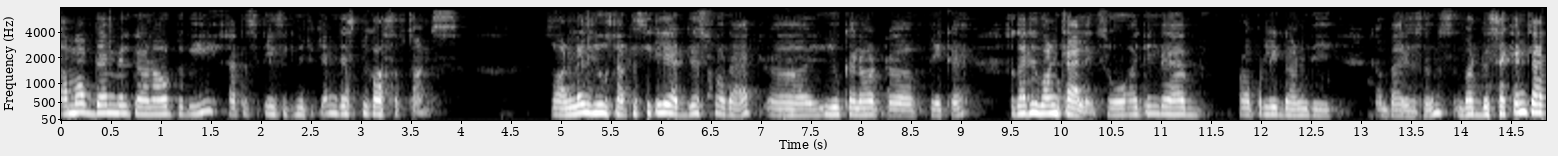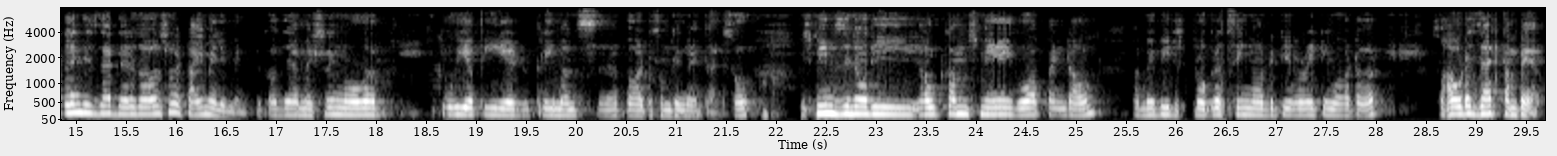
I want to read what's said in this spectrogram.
some of them will turn out to be statistically significant just because of chance. So unless you statistically adjust for that, uh, you cannot uh, make a. So that is one challenge. So I think they have properly done the comparisons. But the second challenge is that there is also a time element because they are measuring over two-year period, three months apart or something like that. So which means you know the outcomes may go up and down, or maybe it is progressing or deteriorating, whatever. So how does that compare?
